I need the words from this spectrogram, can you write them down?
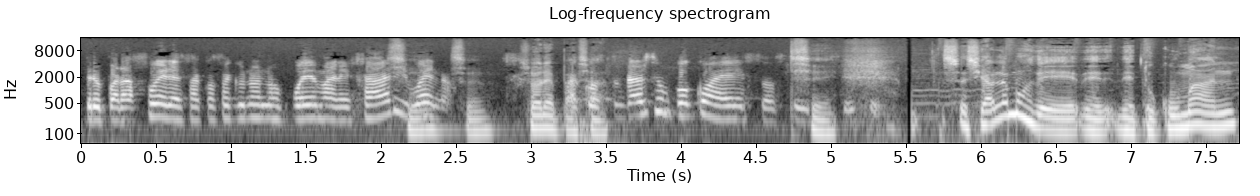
pero para afuera, esa cosa que uno no puede manejar y bueno, suele pasar. acostumbrarse un poco a eso, sí. Si hablamos de, Tucumán,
